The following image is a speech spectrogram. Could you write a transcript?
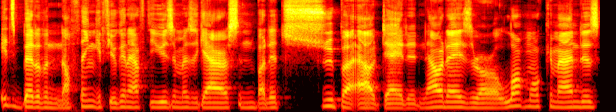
it's better than nothing if you're going to have to use them as a garrison, but it's super outdated. Nowadays, there are a lot more commanders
